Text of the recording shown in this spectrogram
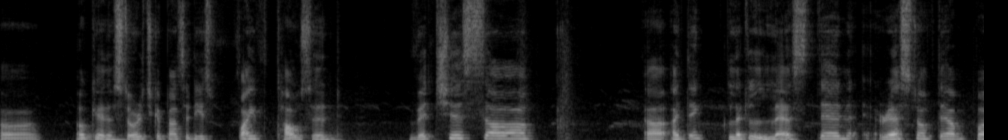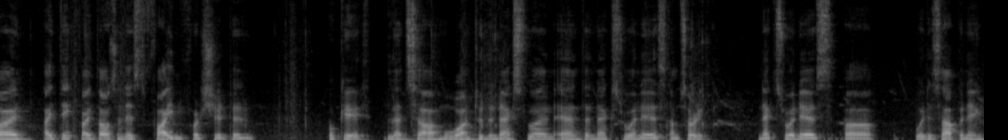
Uh, okay, the storage capacity is 5000, which is uh, uh I think little less than rest of them, but I think 5000 is fine for chitin. Okay, let's uh move on to the next one, and the next one is I'm sorry, next one is uh what is happening?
